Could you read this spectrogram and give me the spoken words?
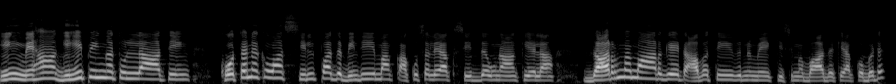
ඉන් මෙහා ගිහිපිංහ තුල්ලා අතින් කොතනකවත් සිල්පද බිඳීමක් අකුසලයක් සිද්ධ වනා කියලා ධර්ම මාර්ගයට අවතීවරණ මේ කිසිම බාධකයක් ඔබට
